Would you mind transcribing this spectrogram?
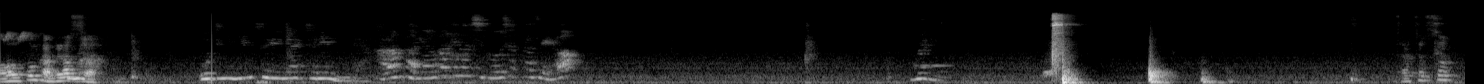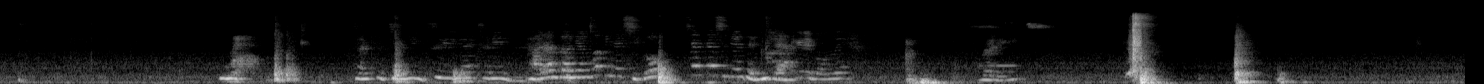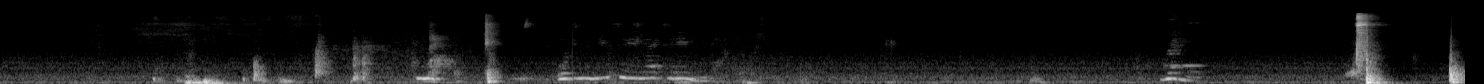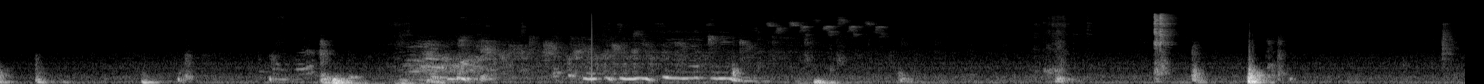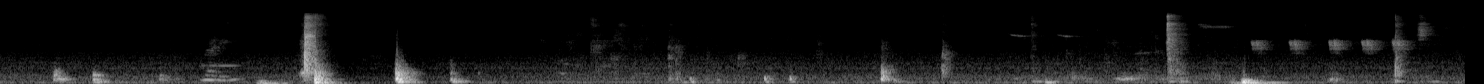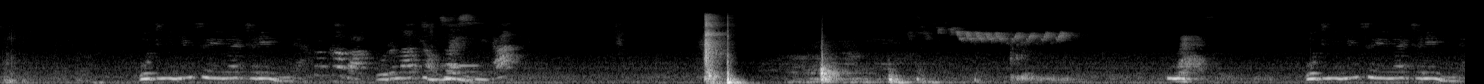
어우, 똥안 들어갔어. 오진희님 수행할 차례입니다. 바람 방향 확인하시고 샷하세요. Ready. 잘 쳤어. Rough. 전수진님 수행할 차례입니다. 바람 방향 확인하시고 샷하시면 됩니다. 길이 머네. Ready. Rough. 오진희님 수행할 차례입니다. Ready. Bucket. 전수진님 수행할 차례입니다. Ready. 오진희님 수행할 차례입니다. 홀컵 앞 오르막 경사 있습니다. Rough. 오진희님 수행할 차례입니다.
